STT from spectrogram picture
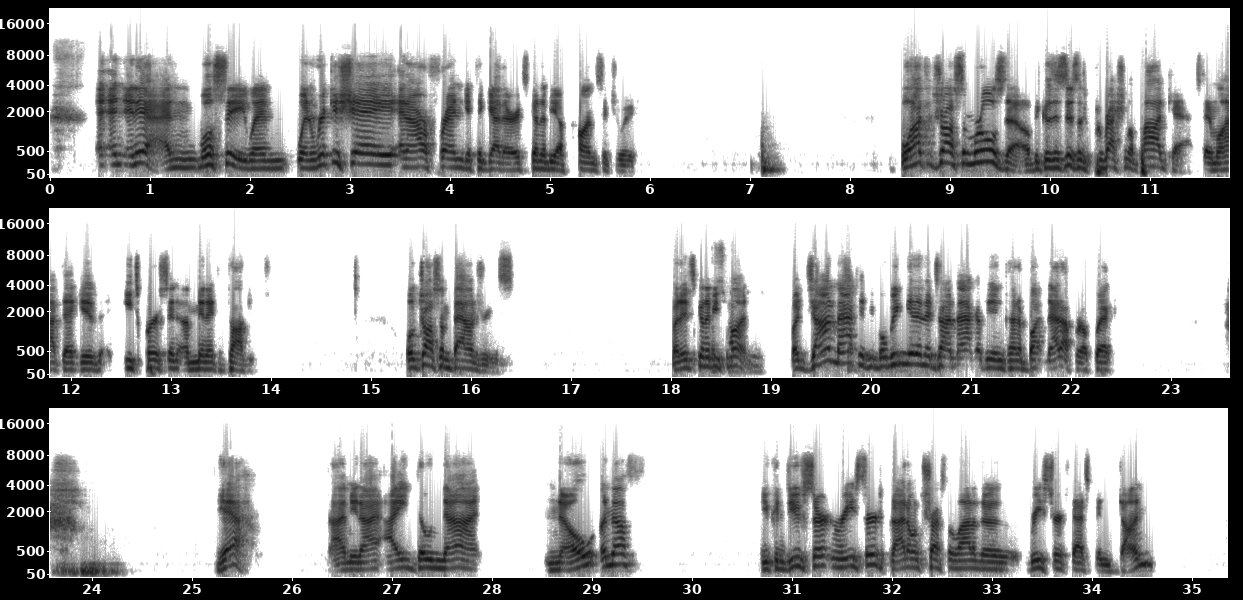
and, and yeah, and we'll see when when Ricochet and our friend get together. It's going to be a fun situation. We'll have to draw some rules though, because this is a professional podcast, and we'll have to give each person a minute to talk each. We'll draw some boundaries, but it's going to be fun. But John McAfee, but we can get into John McAfee and kind of button that up real quick. Yeah, I mean, I I do not know enough you can do certain research, but I don't trust a lot of the research that's been done.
